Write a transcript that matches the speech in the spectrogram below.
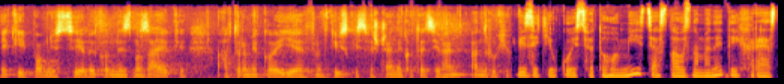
який повністю є викладений з мозаїки, автором якої є франківський священик отець Євген Андрухів. Візитівкою святого місця став знаменитий хрест,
